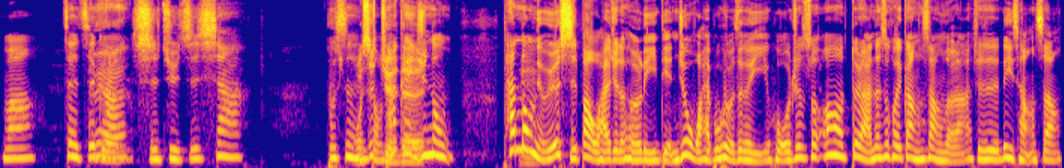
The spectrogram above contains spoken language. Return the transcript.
吗？在这个时局之下，啊、不是很懂。他可以去弄，他弄《纽约时报》，我还觉得合理一点，嗯、就我还不会有这个疑惑。我就说，哦，对啦，那是会杠上的啦，就是立场上。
